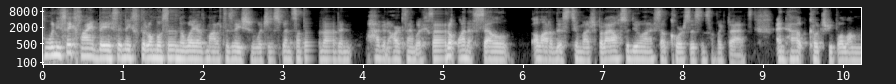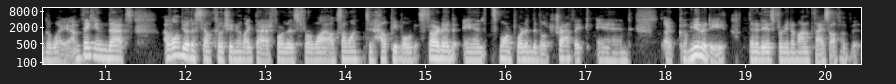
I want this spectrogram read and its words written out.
when you say client base, it makes it almost in the way of monetization, which has been something that I've been having a hard time with because I don't want to sell a lot of this too much, but I also do want to sell courses and stuff like that and help coach people along the way. I'm thinking that I won't be able to sell coaching or like that for this for a while because I want to help people get started, and it's more important to build traffic and a community than it is for me to monetize off of it.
